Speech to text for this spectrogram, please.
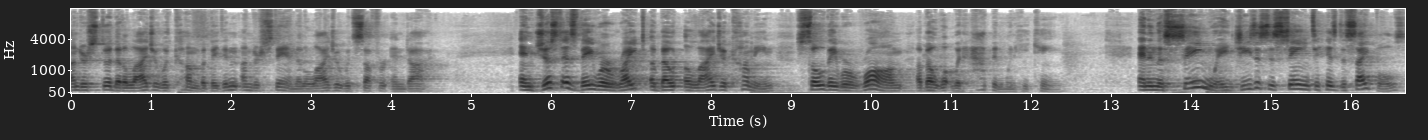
understood that Elijah would come, but they didn't understand that Elijah would suffer and die. And just as they were right about Elijah coming, so they were wrong about what would happen when he came. And in the same way, Jesus is saying to his disciples,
